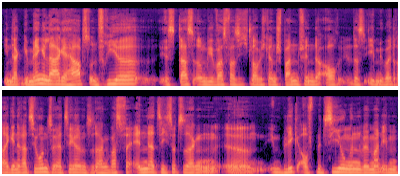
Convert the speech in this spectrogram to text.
in der Gemengelage Herbst und Frier ist das irgendwie was, was ich, glaube ich, ganz spannend finde, auch das eben über drei Generationen zu erzählen und zu sagen, was verändert sich sozusagen äh, im Blick auf Beziehungen, wenn man eben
